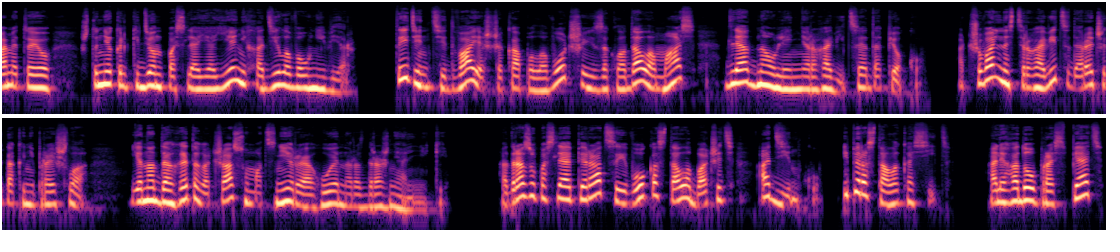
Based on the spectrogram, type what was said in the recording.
Памятаю, што некалькі дзён пасля яе не хадзіла ва ўнівер. Тыдзень ці два яшчэ капала вочы і закладала мазь для аднаўлення рагавіцы дапёку. Адчувальнасць рагавіцы, дарэчы, так і не прайшла, Яна да гэтага часу мацней рэагуе на раздражняльнікі. Адразу пасля аперацыі вока стала бачыць адзінку і перастала касіць. Але гадоў праз 5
